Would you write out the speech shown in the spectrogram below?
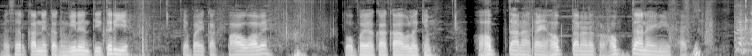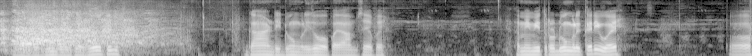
હવે સરકારને કાંઈક વિનંતી કરીએ કે ભાઈ કાંઈક ભાવ આવે. તો ભાઈ કાકા ઓલા કેમ હપ્તાના થાય હપ્તાના નકર હપ્તાના નહીં થાય. જો તમે. ગાંડી ડુંગળી જુઓ ભાઈ આમ છે ભાઈ. તમે મિત્રો ડુંગળી કરી હોય તો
